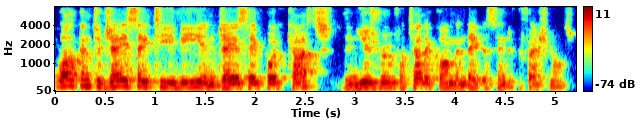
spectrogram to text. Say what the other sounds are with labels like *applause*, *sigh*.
welcome to JSA TV and JSA Podcasts, the newsroom for telecom and data center professionals.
